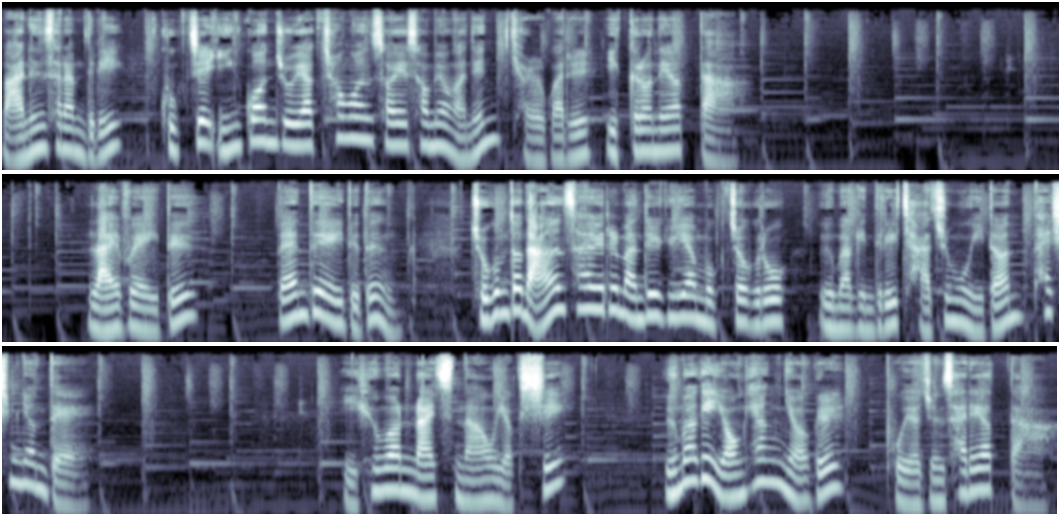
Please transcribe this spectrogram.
많은 사람들이 국제인권조약 청원서에 서명하는 결과를 이끌어내었다. Live Aid, Band Aid 등 조금 더 나은 사회를 만들기 위한 목적으로 음악인들이 자주 모이던 80년대. 이 Human Rights Now 역시 음악의 영향력을 보여준 사례였다.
